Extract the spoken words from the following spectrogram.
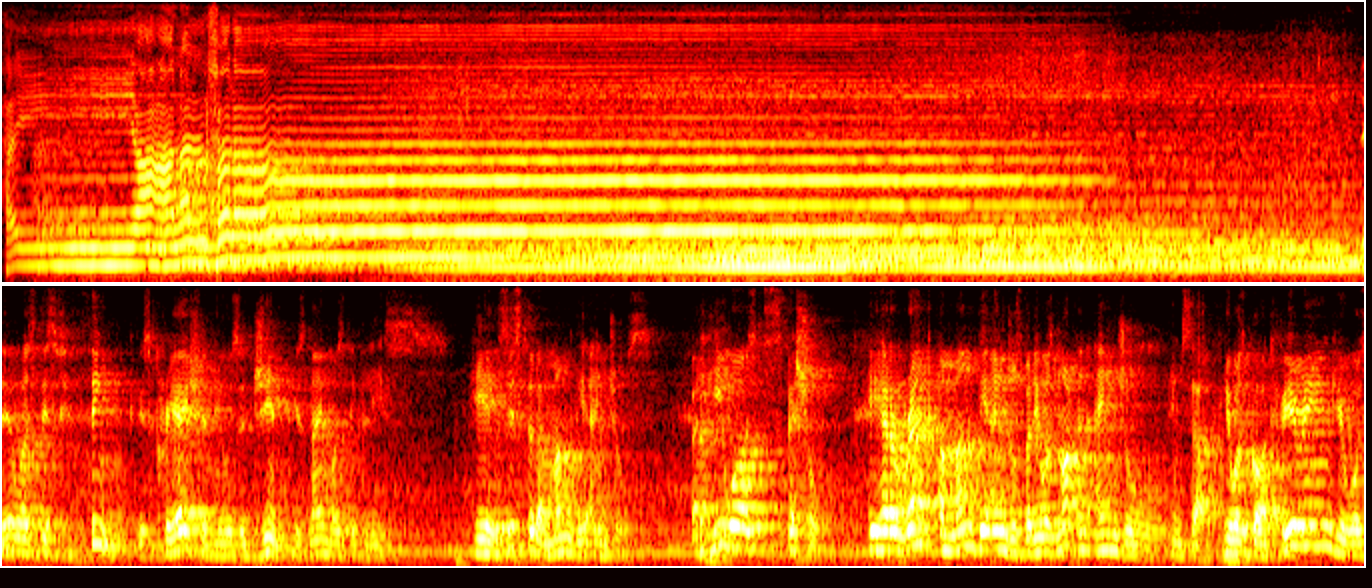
حي على الفلاح There was this thing, this creation, he was a jinn, his name was Iblis. He existed among the angels, but he was special. He had a rank among the angels, but he was not an angel himself. He was God fearing, he was,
